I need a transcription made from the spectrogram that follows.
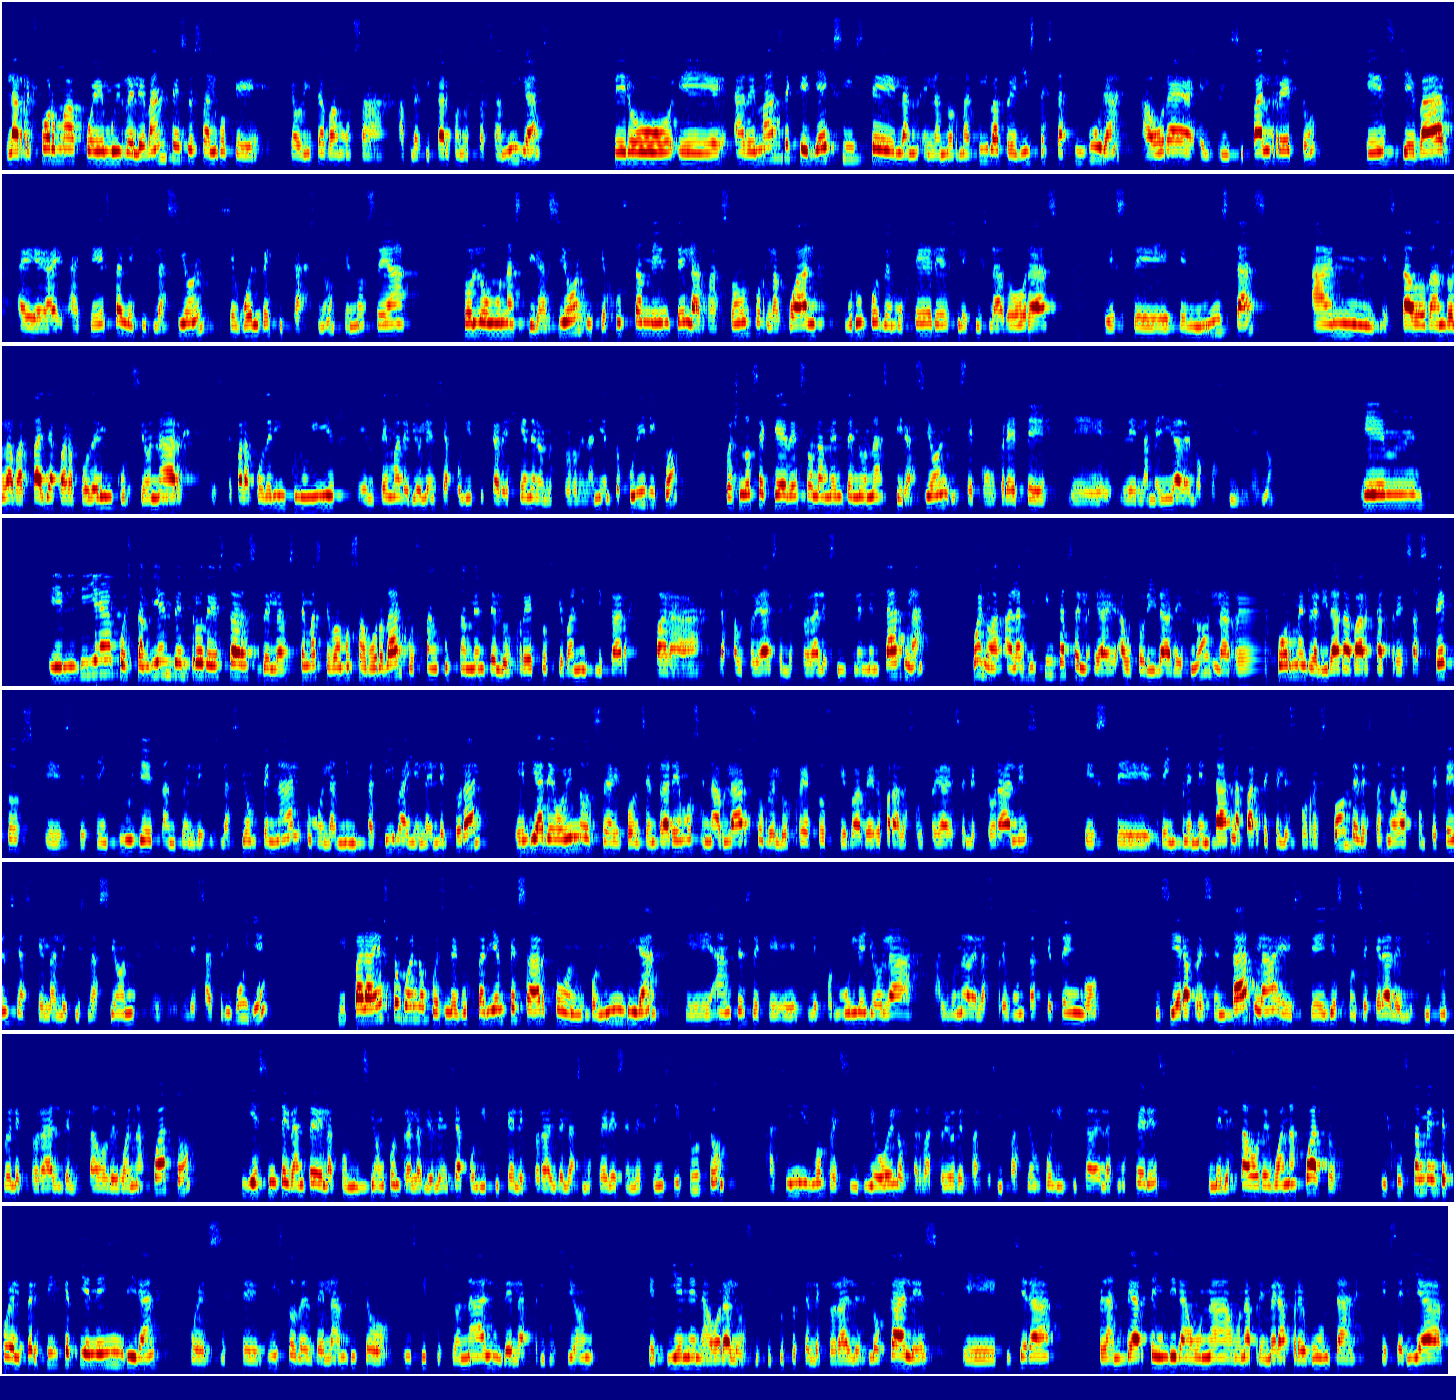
La reforma fue muy relevante, eso es algo que, ahorita vamos a platicar con nuestras amigas. Pero eh, además de que ya existe en la normativa prevista esta figura, ahora el principal reto es llevar eh, a, que esta legislación se vuelva eficaz, ¿no? que no sea solo una aspiración y que justamente la razón por la cual grupos de mujeres, legisladoras, este, feministas, han estado dando la batalla para poder incursionar, este, para poder incluir el tema de violencia política de género en nuestro ordenamiento jurídico, pues no se quede solamente en una aspiración y se concrete de, la medida de lo posible. ¿no? Em, el día, pues también dentro de estas, de los temas que vamos a abordar, pues están justamente los retos que van a implicar para las autoridades electorales implementarla. Bueno, a, las distintas eh, autoridades, ¿no? La reforma en realidad abarca tres aspectos, este, se incluye tanto en legislación penal como en la administrativa y en la electoral. El día de hoy nos eh, concentraremos en hablar sobre los retos que va a haber para las autoridades electorales este, de implementar la parte que les corresponde de estas nuevas competencias que la legislación eh, les atribuye. Y para esto, bueno, pues me gustaría empezar con, con Indira, antes de que le formule yo alguna de las preguntas que tengo, quisiera presentarla. Este, ella es consejera del Instituto Electoral del Estado de Guanajuato y es integrante de la Comisión contra la Violencia Política Electoral de las Mujeres en este instituto. Asimismo, presidió el Observatorio de Participación Política de las Mujeres en el estado de Guanajuato. Y justamente por el perfil que tiene Indira, pues este, visto desde el ámbito institucional y de la atribución que tienen ahora los institutos electorales locales, eh, quisiera plantearte, Indira, una, una primera pregunta que sería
